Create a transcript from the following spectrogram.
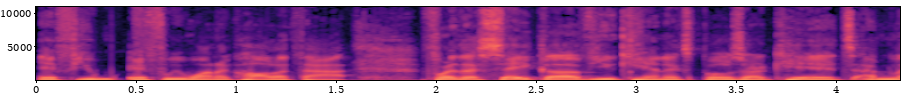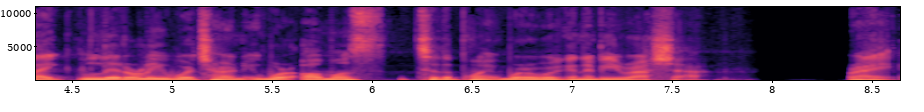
If you if we want to call it that, for the sake of you can't expose our kids, I'm like literally we're turning we're almost to the point where we're going to be Russia, right?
